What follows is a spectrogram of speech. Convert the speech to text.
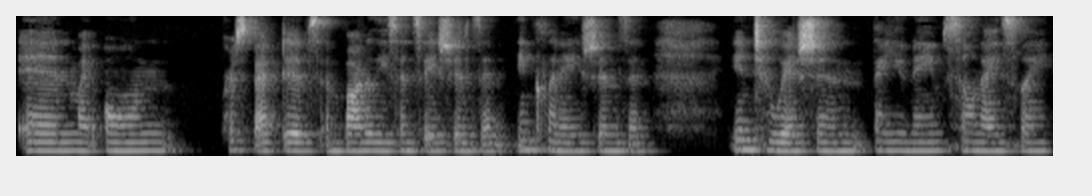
in my own perspectives and bodily sensations and inclinations and intuition that you named so nicely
